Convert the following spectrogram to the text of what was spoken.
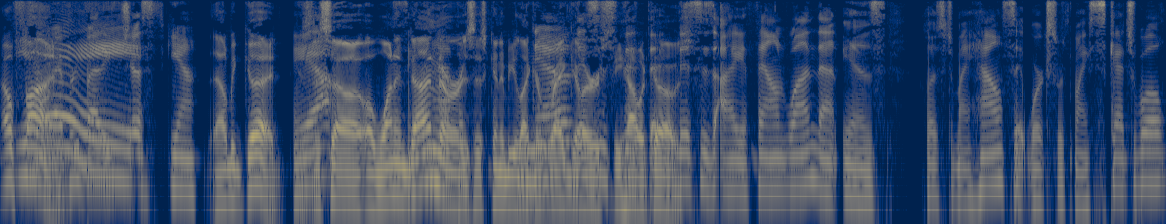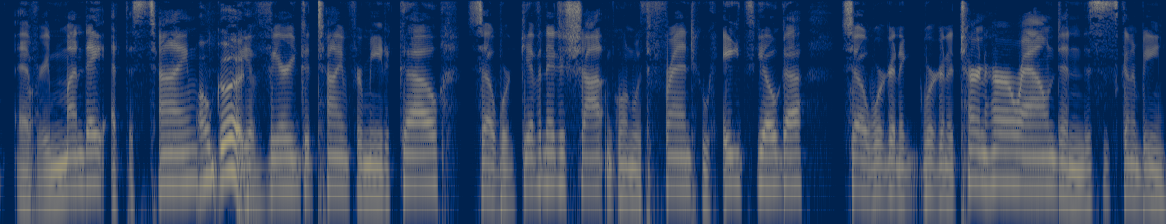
Oh, fun. So everybody just, yeah. That'll be good. Is Yeah. this a, a one and See done, or is this going to be like a regular? See the- how it the- goes. This is, I have found one that is close to my house. It works with my schedule every Monday at this time. Oh, good. Be a very good time for me to go. So we're giving it a shot. I'm going with a friend who hates yoga. So we're gonna we're gonna turn her around, and this is gonna be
